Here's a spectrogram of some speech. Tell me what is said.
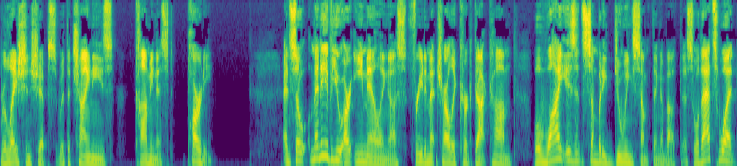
relationships with the Chinese Communist Party. And so many of you are emailing us, freedom at charliekirk.com. Well, why isn't somebody doing something about this? Well, that's what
